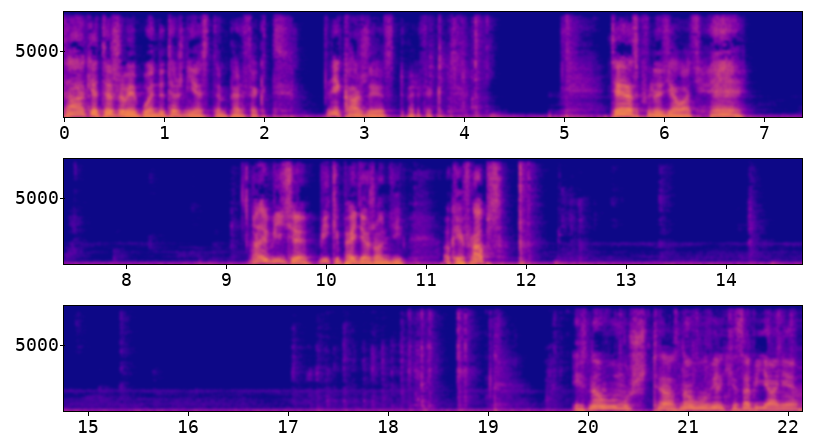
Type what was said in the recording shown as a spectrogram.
Tak, ja też robię błędy, też nie jestem perfekt. Nie każdy jest perfekt. Teraz powinno działać. He. Ale widzicie, Wikipedia rządzi. Ok, Fraps. I znowu muszę, teraz znowu wielkie zabijanie.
